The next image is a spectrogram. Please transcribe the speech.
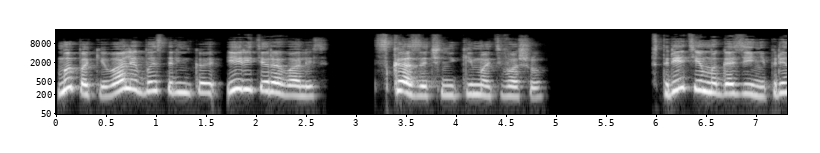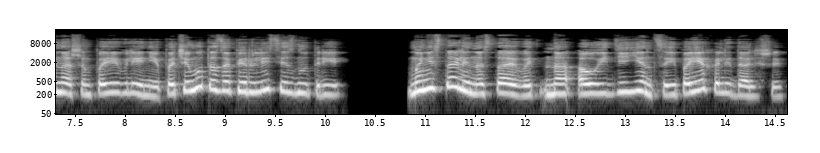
Мы покивали быстренько и ретировались. Сказочники, мать вашу! В третьем магазине при нашем появлении почему-то заперлись изнутри, Мы не стали настаивать на аудиенции и поехали дальше.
